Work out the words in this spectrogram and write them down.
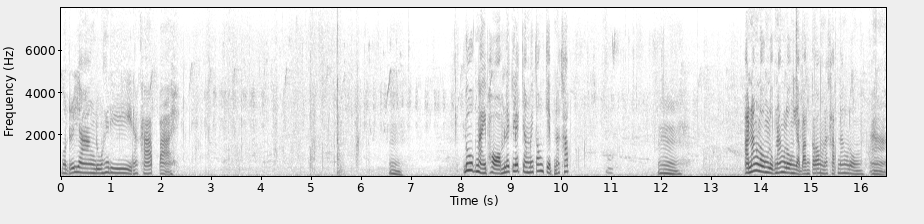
หมดหรือยังดูให้ดีนะครับไปอืม กไหนผอมเล็ก ๆ ยังไม่ต้องเก็บนะครับ อืมเอานั่งลงลูกนั่งลงอย่าบังกล้องนะครับ นั่งลง อ่า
